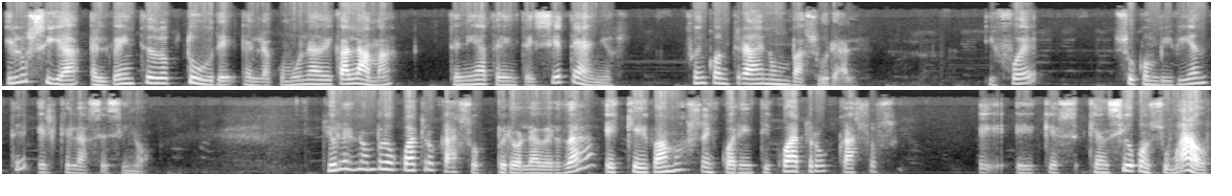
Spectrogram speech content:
Y Lucía, el 20 de octubre, en la comuna de Calama, tenía 37 años. Fue encontrada en un basural. Y fue su conviviente el que la asesinó. Yo les nombro cuatro casos, pero la verdad es que vamos en 44 casos eh, eh, que, han sido consumados.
